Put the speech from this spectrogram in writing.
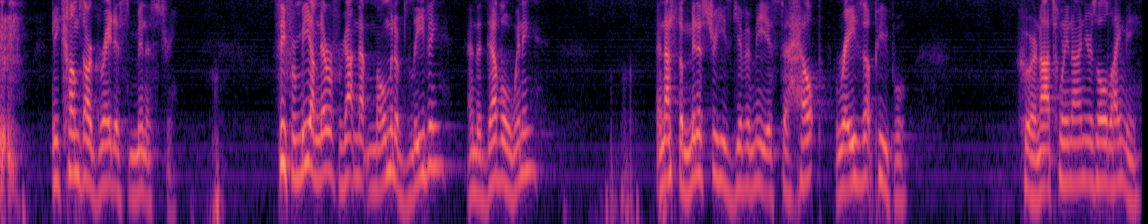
becomes our greatest ministry. See, for me, I've never forgotten that moment of leaving and the devil winning. And that's the ministry he's given me is to help raise up people who are not 29 years old like me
